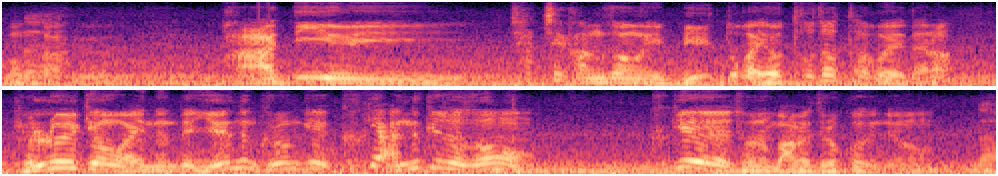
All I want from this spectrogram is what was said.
뭔가 네. 그 바디의 차체 강성의 밀도가 옅어졌다고 해야 되나? 별로일 경우가 있는데 얘는 그런 게 크게 안 느껴져서 그게 저는 마음에 들었거든요. 네.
